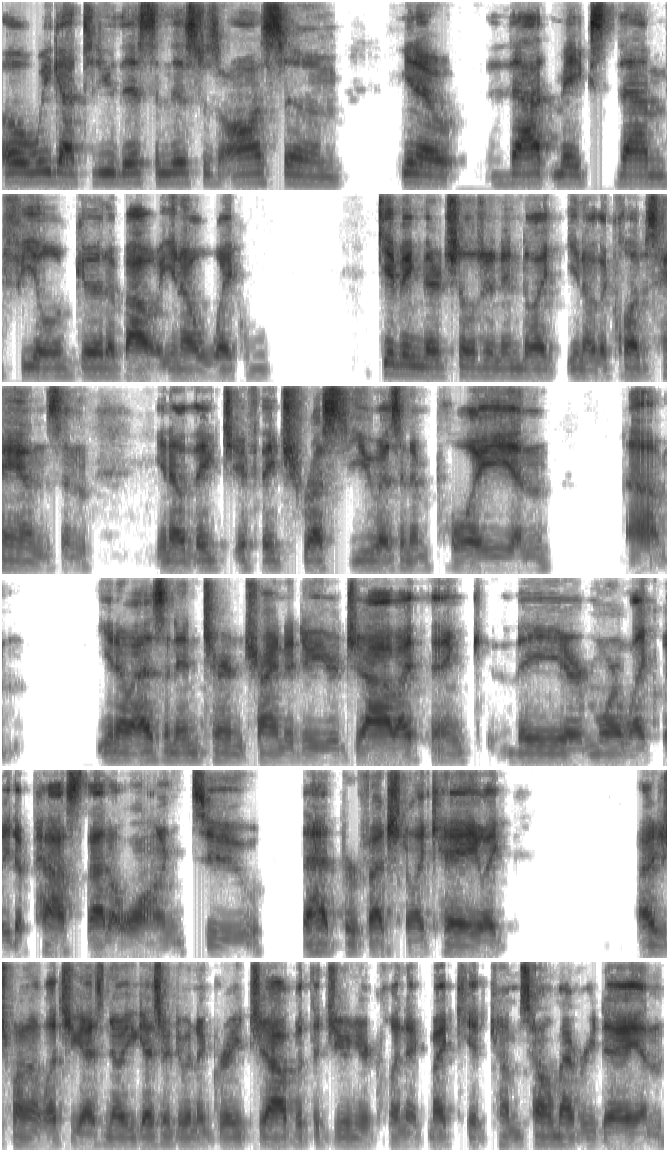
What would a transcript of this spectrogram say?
oh, we got to do this, and this was awesome. You know, that makes them feel good about, you know, like giving their children into like you know the club's hands and you know they if they trust you as an employee and um, you know, as an intern trying to do your job, I think they are more likely to pass that along to the head professional. Like, hey, like, I just want to let you guys know you guys are doing a great job with the junior clinic. My kid comes home every day and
